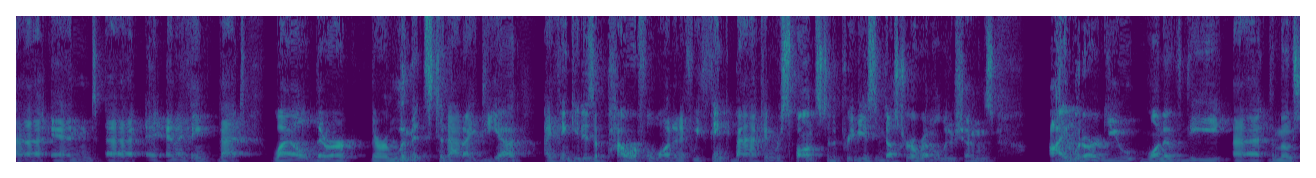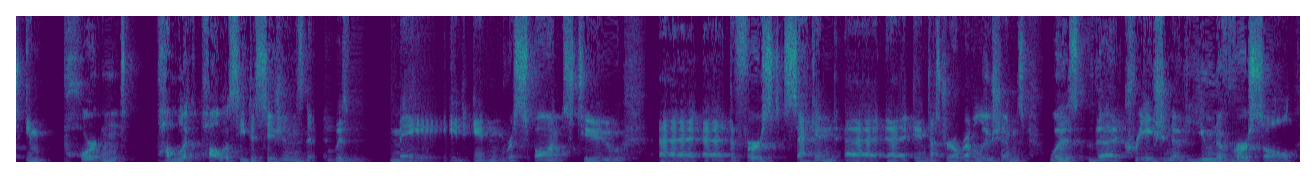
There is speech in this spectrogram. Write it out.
uh, and uh, and I think that while there are there are limits to that idea, I think it is a powerful one. And if we think back in response to the previous industrial revolutions, I would argue one of the uh, the most important public policy decisions that was made in response to the first, second uh, uh, industrial revolutions was the creation of universal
